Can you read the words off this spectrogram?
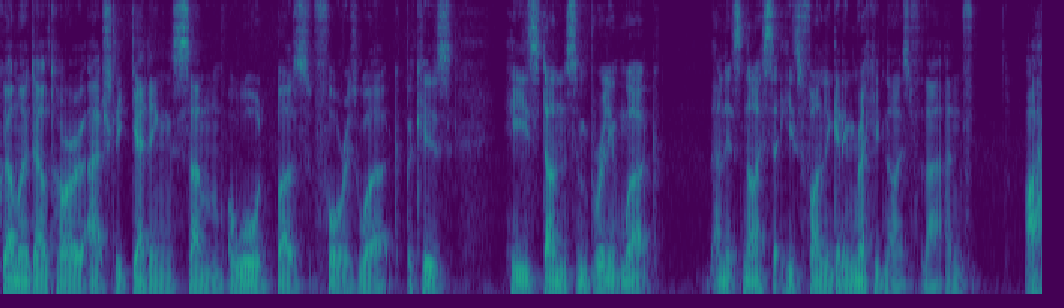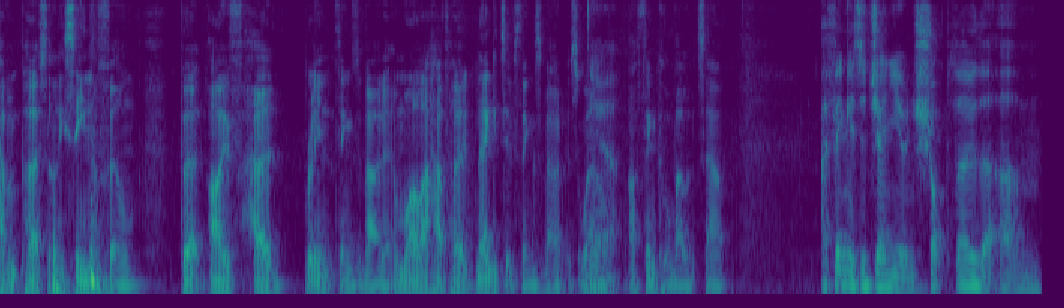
Guillermo del Toro actually getting some award buzz for his work because he's done some brilliant work, and it's nice that he's finally getting recognised for that. And I haven't personally seen the film, but I've heard brilliant things about it, and while I have heard negative things about it as well, Yeah. I think it'll balance out. I think it's a genuine shock though that um,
